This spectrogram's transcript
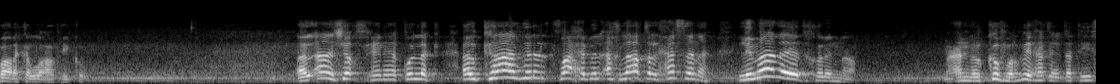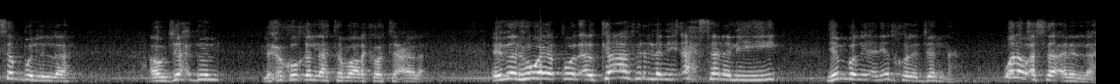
بارك الله فيكم. الآن شخص حين يقول لك الكافر صاحب الأخلاق الحسنة لماذا يدخل النار؟ مع أن الكفر في حقيقته سب لله أو جحد لحقوق الله تبارك وتعالى. إذا هو يقول الكافر الذي أحسن لي ينبغي أن يدخل الجنة ولو أساء لله.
